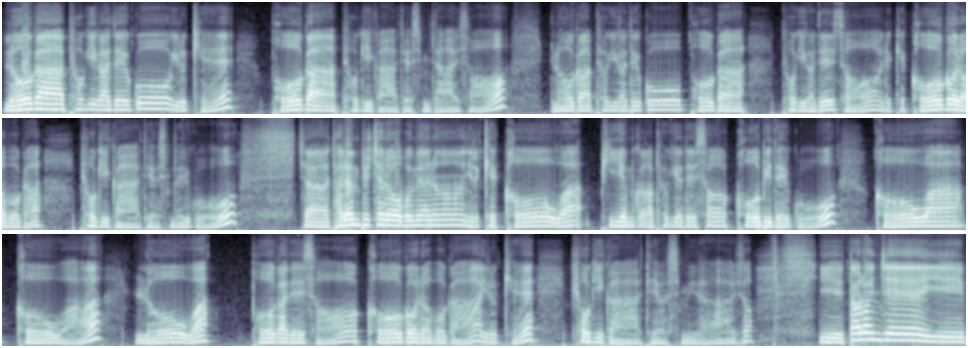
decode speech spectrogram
러가 표기가 되고 이렇게 버가 표기가 되었습니다. 그래서 러가 표기가 되고 버가 표기가 돼서 이렇게 거거 러버가 표기가 되었습니다. 그리고 자 다른 필체로 보면은 이렇게 거와 비음가가 표기가 돼서 겁이 되고 거와 거와 러와 버가 돼서 거거 러버가 이렇게 표기가 되었습니다. 그래서 이 따로 이제 이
